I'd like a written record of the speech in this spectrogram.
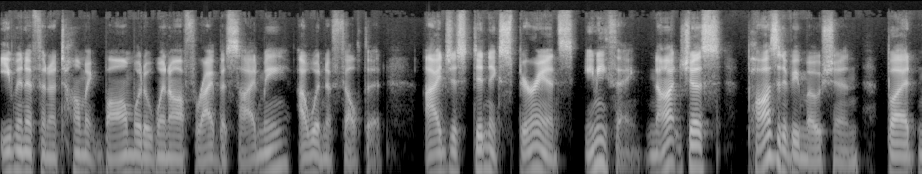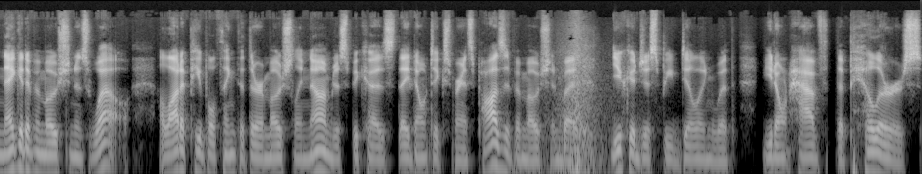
even if an atomic bomb would have went off right beside me, I wouldn't have felt it. I just didn't experience anything, not just positive emotion, but negative emotion as well. A lot of people think that they're emotionally numb just because they don't experience positive emotion, but you could just be dealing with, you don't have the pillars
